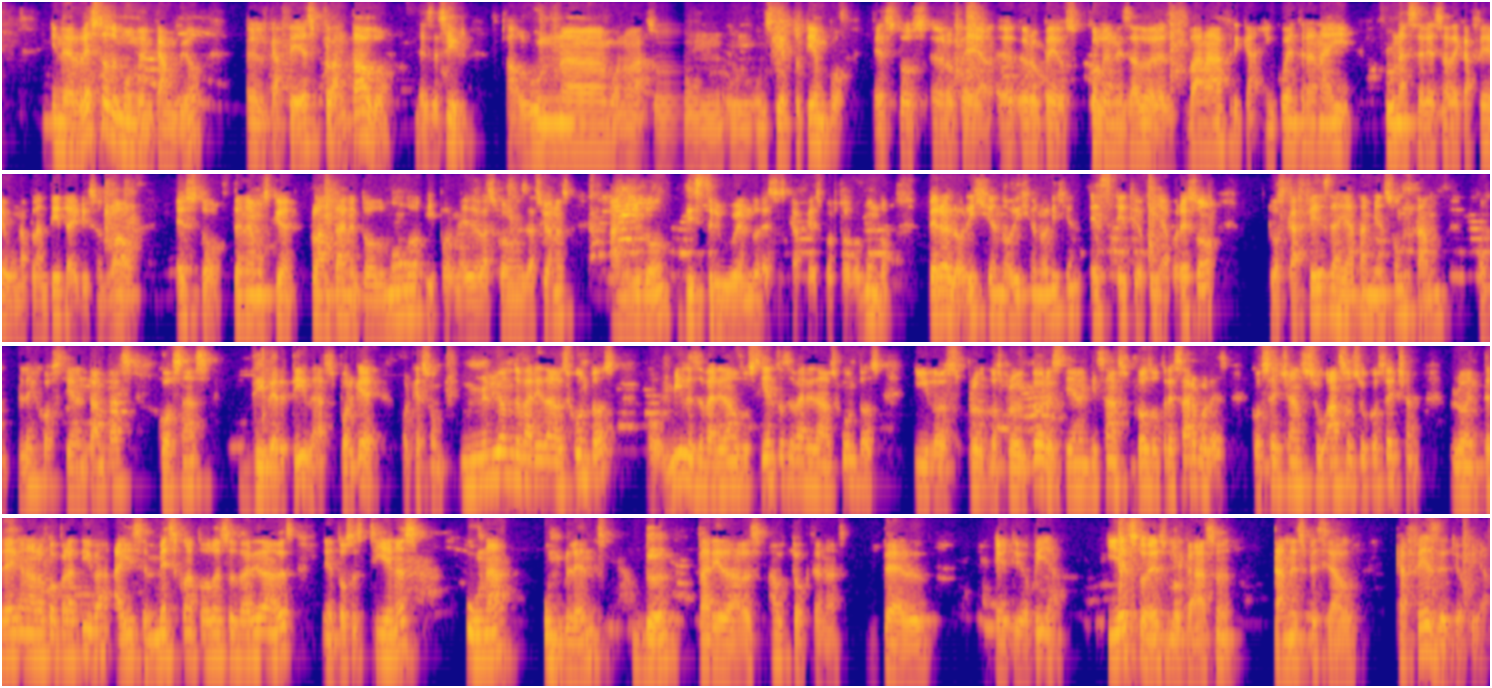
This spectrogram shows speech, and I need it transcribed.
En el resto del mundo, en cambio, el café es plantado, es decir, algún, bueno, hace un cierto tiempo estos europeos colonizadores van a África, encuentran ahí una cereza de café, una plantita y dicen, wow, esto tenemos que plantar en todo el mundo y por medio de las colonizaciones han ido distribuyendo esos cafés por todo el mundo. Pero el origen, origen, origen es Etiopía. Por eso los cafés de allá también son tan complejos, tienen tantas cosas divertidas. ¿Por qué? Porque son un millón de variedades juntos, o miles de variedades, o cientos de variedades juntos, y los, los productores tienen quizás dos o tres árboles, cosechan su, hacen su cosecha, lo entregan a la cooperativa, ahí se mezclan todas esas variedades, y entonces tienes una, un blend de variedades autóctonas del Etiopía. Y esto es lo que hace tan especial cafés de Etiopía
